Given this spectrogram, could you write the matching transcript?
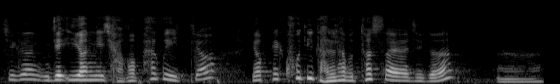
지금 이제 이 언니 작업하고 있죠. 옆에 코디 달라붙었어요 지금. 어.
